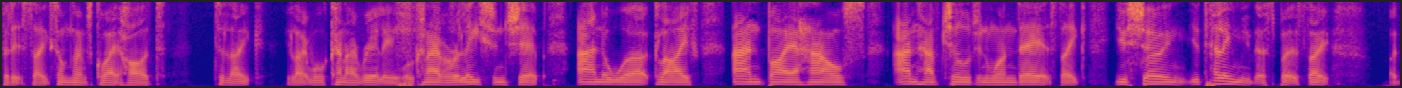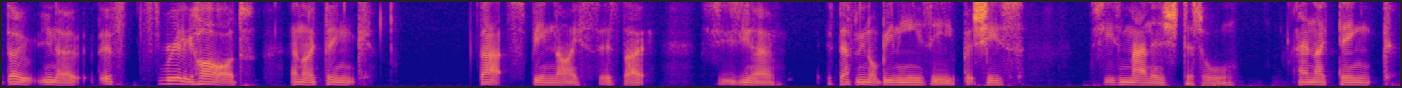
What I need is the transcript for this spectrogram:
But it's like sometimes quite hard to like, you're like, well, can I really? Well, can I have a relationship and a work life and buy a house and have children one day? It's like you're showing, you're telling me this, but it's like, I don't, you know, it's, it's really hard. And I think that's been nice is that she, you know, it's definitely not been easy, but she's, she's managed it all. And I think,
